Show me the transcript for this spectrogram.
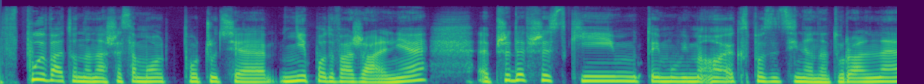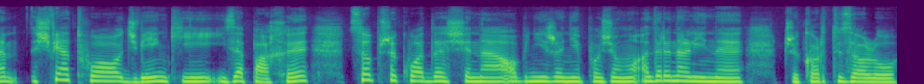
wpływa to na nasze samopoczucie niepodważalnie. Yy, przede wszystkim tutaj mówimy o ekspozycji na naturalne światło, dźwięki i zapachy, co przekłada się na obniżenie poziomu adrenaliny czy kortyzolu,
